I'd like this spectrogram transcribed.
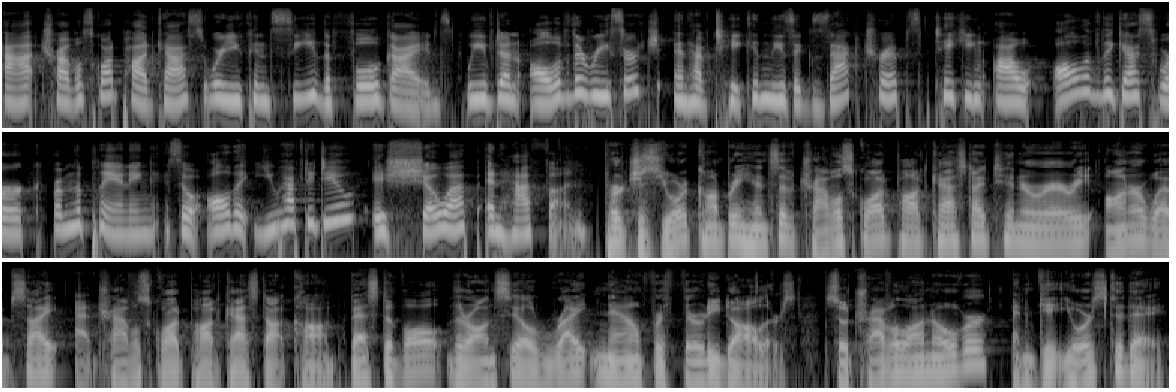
at Travel Squad Podcast where you can see the full guides. We've done all of the research and have taken these exact trips, taking out all of the guesswork from the planning. So all that you have to do is show up and have fun. Purchase your comprehensive Travel Squad podcast itinerary on our website at travelsquadpodcast.com. Best of all, they're on sale right now for $30. So travel on over and get yours today.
